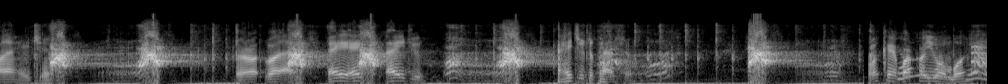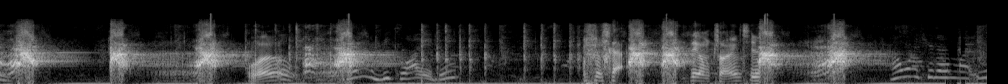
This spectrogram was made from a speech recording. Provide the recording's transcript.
Oh, I hate you. Girl, What? Hey, hey, I hate you. I hate you with a passion. Okay, Brock, how you on, boy? What? tell him to be quiet, dude. you think I'm trying to? I don't want to hear that in my ear.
